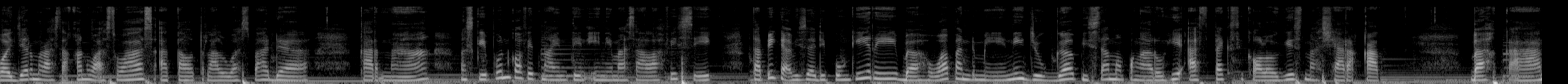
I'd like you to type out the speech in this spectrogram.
wajar merasakan was-was atau terlalu waspada. Karena meskipun COVID-19 ini masalah fisik, tapi nggak bisa dipungkiri bahwa pandemi ini juga bisa mempengaruhi aspek psikologis masyarakat. Bahkan,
